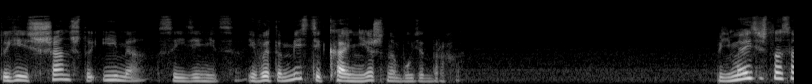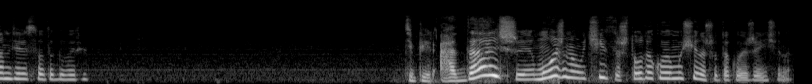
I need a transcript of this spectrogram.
то есть шанс, что имя соединится. И в этом месте, конечно, будет браха. Понимаете, что на самом деле Сота говорит? Теперь, а дальше можно учиться, что такое мужчина, что такое женщина.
